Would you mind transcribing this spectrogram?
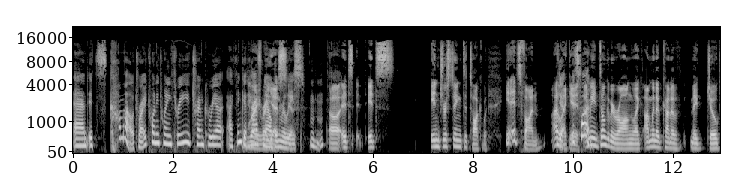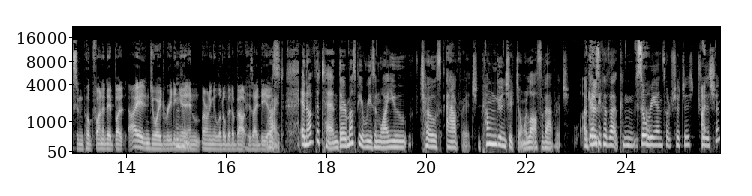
And it's come out, right? 2023, Trend Korea, I think it has right, right, now yes, been released. Mm-hmm. Uh, it's it's interesting to talk about. Yeah, it's fun. I Yeah, like it. it's fun. I mean, don't get me wrong. Like, I'm gonna kind of make jokes and poke fun at it, but I enjoyed reading it and learning a little bit about his ideas. Mm-hmm. Right. And of the 10, there must be a reason why you chose average, 평균 실종, or loss of average. Again, Because- because that con- so- Korean sort of tradi- tradition?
